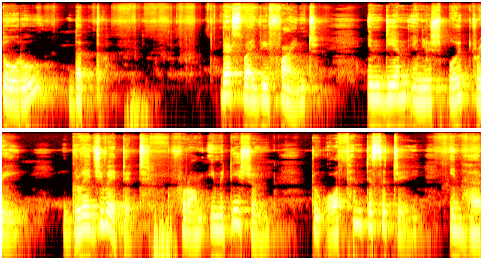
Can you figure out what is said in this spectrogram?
Toru Datta. That's why we find Indian English poetry graduated from imitation to authenticity in her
